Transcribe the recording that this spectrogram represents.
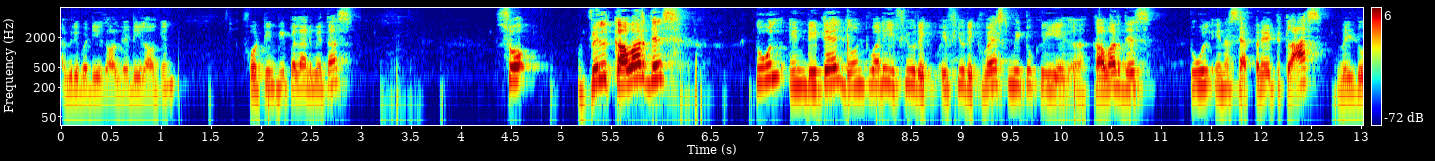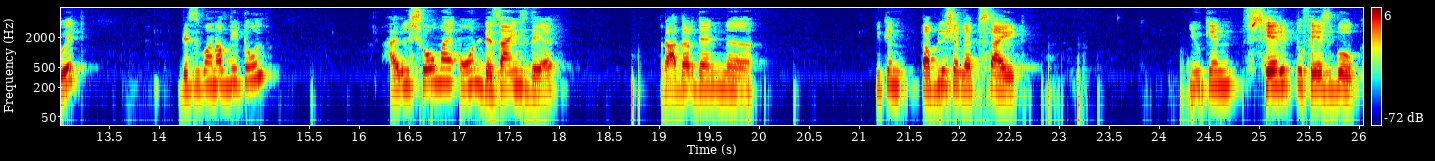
everybody is already logged in. 14 people are with us so we'll cover this tool in detail. Don't worry if you if you request me to create uh, cover this tool in a separate class, we'll do it. This is one of the tool. I will show my own designs there rather than uh, you can publish a website you can share it to facebook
